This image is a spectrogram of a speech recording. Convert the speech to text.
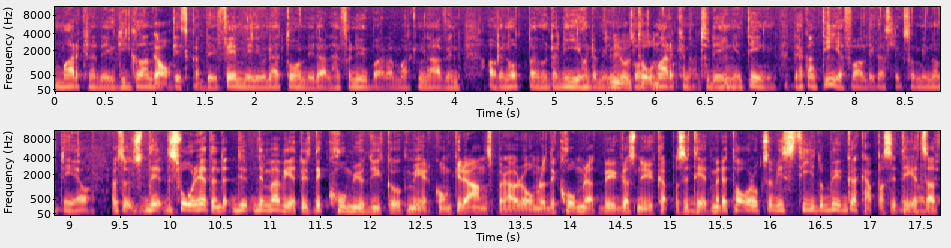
marknaden är ju gigantisk. Ja. Det är 5 miljoner ton i den här förnybara marknaden av en, av en 800-900 miljoner tons marknad. Så det är ingenting. Det här kan tiofaldigas liksom inom tio år. Alltså, det, svårigheten, det, det, man vet, det kommer ju dyka upp mer konkurrens konkurrens på det här området. Det kommer att byggas ny kapacitet, men det tar också viss tid att bygga kapacitet. Så att,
